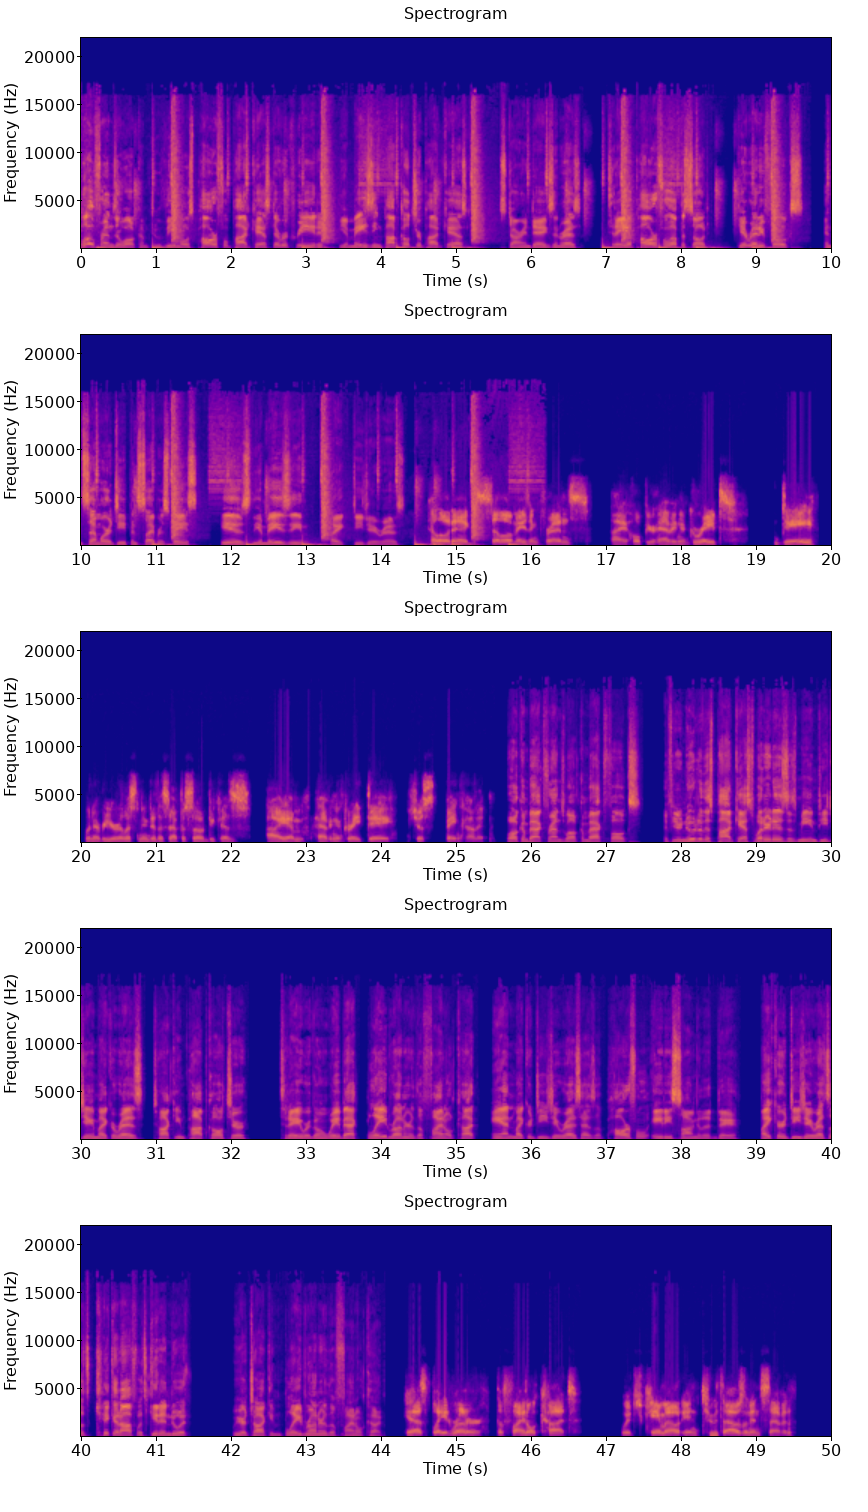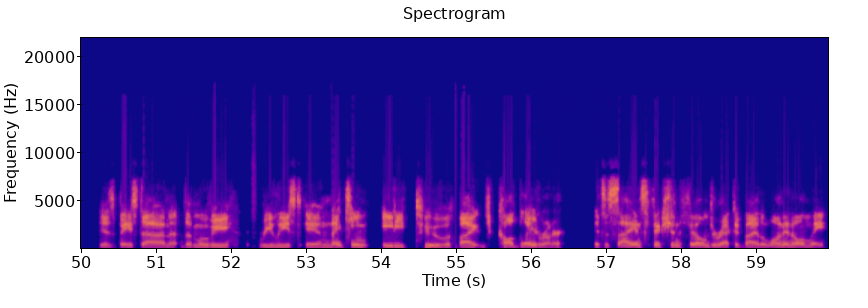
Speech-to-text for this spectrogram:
Hello, friends, and welcome to the most powerful podcast ever created, the Amazing Pop Culture Podcast, starring Dags and Rez. Today, a powerful episode. Get ready, folks. And somewhere deep in cyberspace is the amazing, like DJ Rez. Hello, Dags. Hello, amazing friends. I hope you're having a great day whenever you're listening to this episode because I am having a great day. Just bank on it. Welcome back, friends. Welcome back, folks. If you're new to this podcast, what it is is me and DJ Micah Rez talking pop culture. Today we're going way back Blade Runner, the final cut, and Micah DJ Rez has a powerful 80s song of the day. Micah or DJ Rez, let's kick it off. Let's get into it. We are talking Blade Runner, the final cut. Yes, Blade Runner, the final cut, which came out in 2007, is based on the movie released in 1982 by called Blade Runner. It's a science fiction film directed by the one and only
